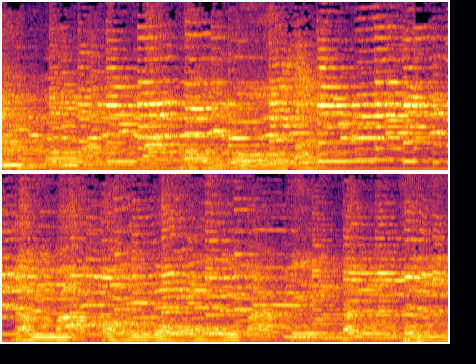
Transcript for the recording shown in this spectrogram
nam mô lâm pháp hội bồ tát lâm pháp hội bồ tát kim thân phùng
